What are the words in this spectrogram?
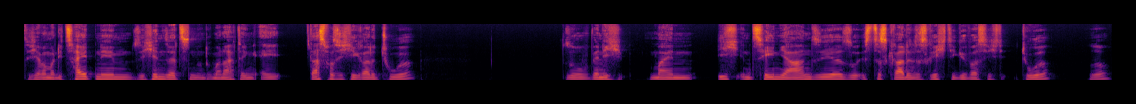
sich einfach mal die Zeit nehmen, sich hinsetzen und drüber nachdenken, ey, das, was ich hier gerade tue, so, wenn ich mein Ich in zehn Jahren sehe, so ist das gerade das Richtige, was ich tue, so,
